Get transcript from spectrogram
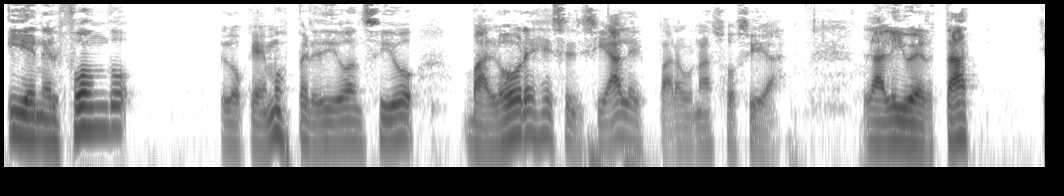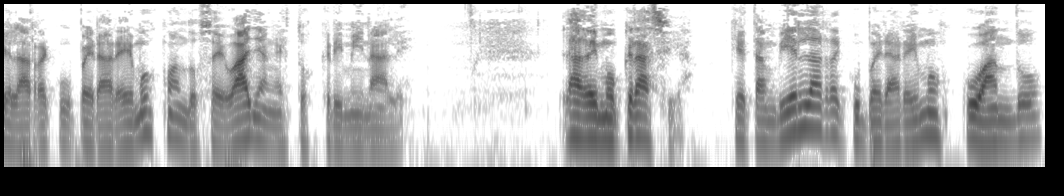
Y en el fondo, lo que hemos perdido han sido valores esenciales para una sociedad. La libertad, que la recuperaremos cuando se vayan estos criminales. La democracia, que también la recuperaremos cuando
